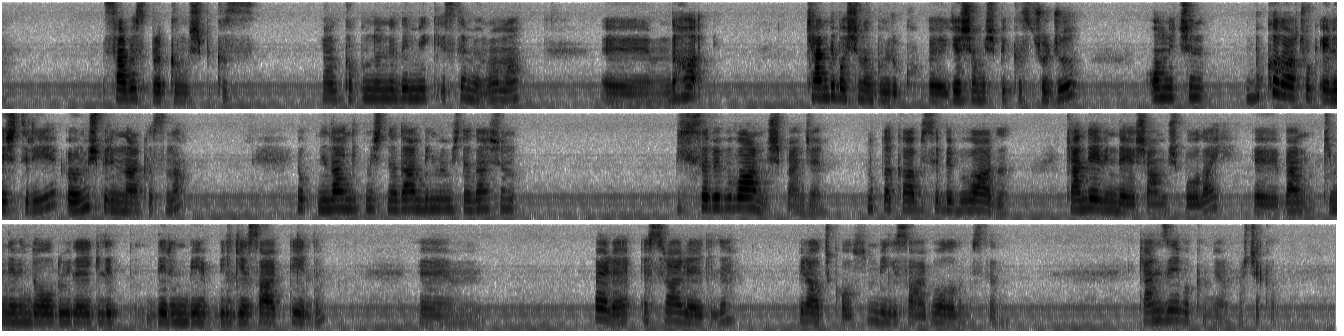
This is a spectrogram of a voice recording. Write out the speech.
serbest bırakılmış bir kız. Yani kapının önüne demek istemiyorum ama e, daha kendi başına buyruk e, yaşamış bir kız çocuğu. Onun için bu kadar çok eleştiriyi ölmüş birinin arkasına yok neden gitmiş, neden bilmemiş, neden şunu bir sebebi varmış bence. Mutlaka bir sebebi vardı. Kendi evinde yaşanmış bu olay. E, ben kimin evinde olduğu ile ilgili derin bir bilgiye sahip değildim. E, Böyle Esra ile ilgili birazcık olsun bilgi sahibi olalım istedim. Kendinize iyi bakın diyorum. Hoşçakalın.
